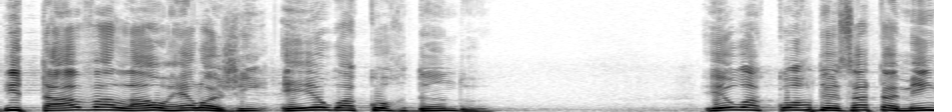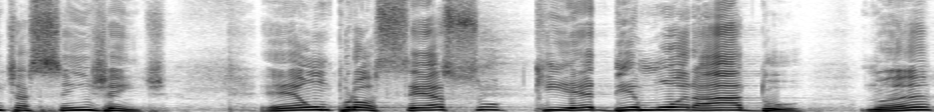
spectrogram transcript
e estava lá o reloginho. Eu acordando. Eu acordo exatamente assim, gente. É um processo que é demorado, não é?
